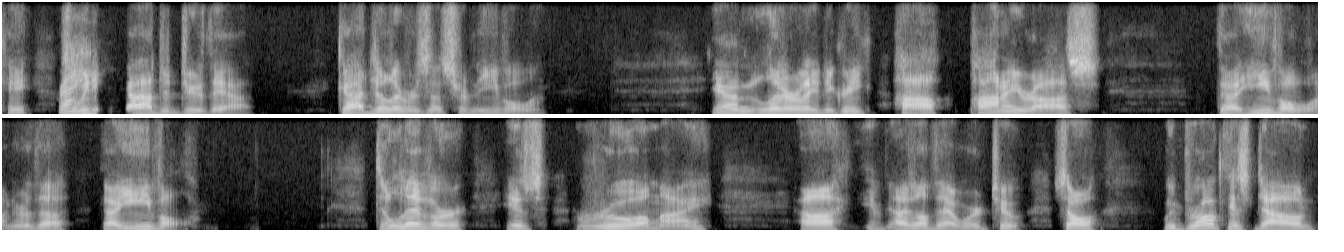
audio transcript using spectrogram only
Okay. Right. So we need God to do that. God delivers us from the evil one. And literally the Greek, ha paneros, the evil one or the, the evil. Deliver is ruomai. Uh, I love that word too. So we broke this down,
